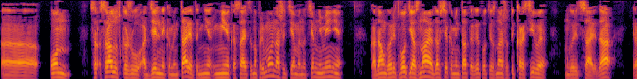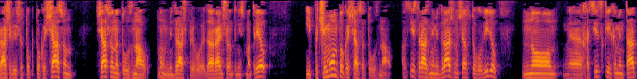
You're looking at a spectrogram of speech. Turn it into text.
э, он, сразу скажу отдельный комментарий, это не, не касается напрямую нашей темы, но тем не менее, когда он говорит, вот я знаю, да, все комментаторы говорят, вот я знаю, что ты красивая, он говорит царь, да. И Раши говорит, что только, только сейчас он, сейчас он это узнал. Ну, Мидраш приводит, да. Раньше он это не смотрел. И почему он только сейчас это узнал? У нас есть разные Мидраши, но сейчас только увидел. Но э, хасидский комментар,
